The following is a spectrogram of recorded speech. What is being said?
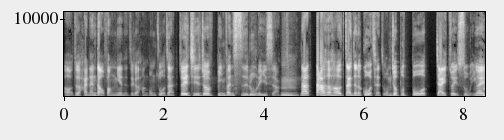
哦，这个海南岛方面的这个航空作战，所以其实就兵分四路的意思啊，嗯，那大和号战争的过程我们就不多加以赘述，因为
